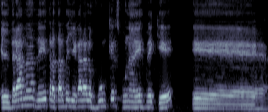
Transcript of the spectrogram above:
el drama de tratar de llegar a los búnkers una vez de que eh,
